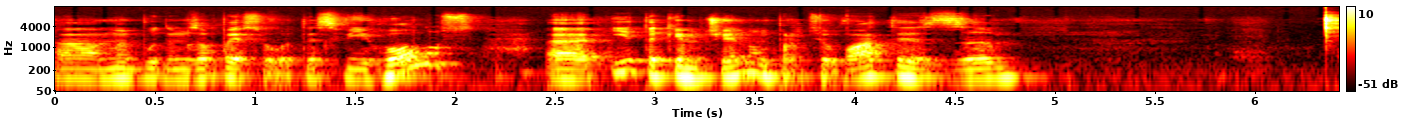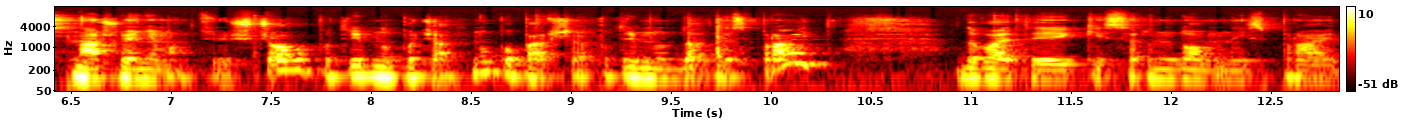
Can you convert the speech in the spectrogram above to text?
ми будемо записувати свій голос і таким чином працювати з нашою анімацією. З чого потрібно почати? Ну, по-перше, потрібно додати спрайт. Давайте я якийсь рандомний спрайт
